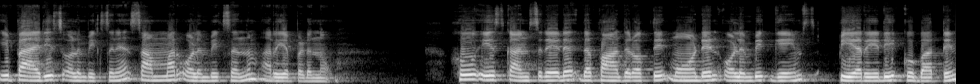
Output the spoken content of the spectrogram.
ഈ പാരീസ് ഒളിമ്പിക്സിന് സമ്മർ ഒളിമ്പിക്സ് എന്നും അറിയപ്പെടുന്നു. Who is considered the father of the modern Olympic games Pierre de Coubertin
